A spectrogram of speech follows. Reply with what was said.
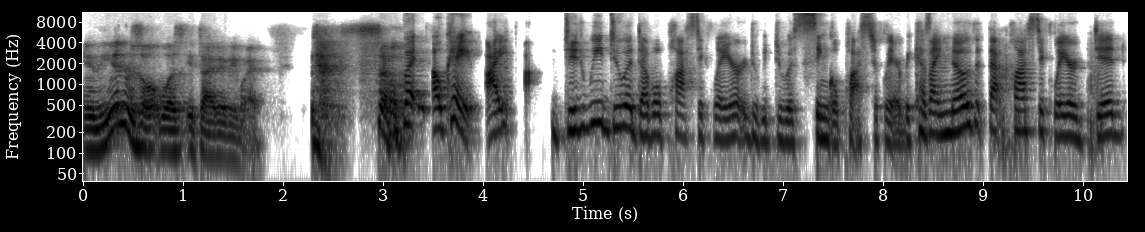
And the end result was it died anyway. so but okay, I did we do a double plastic layer or do we do a single plastic layer? Because I know that that uh-huh. plastic layer did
